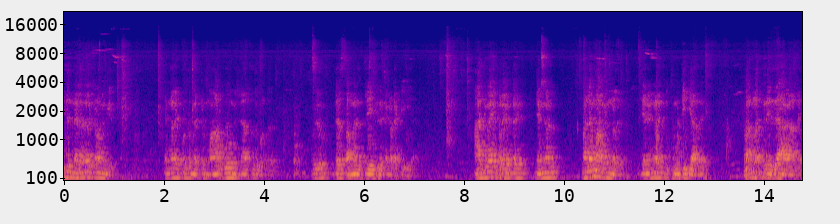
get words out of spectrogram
ഇത് നിലനിൽക്കണമെങ്കിൽ ഞങ്ങളെക്കൊണ്ട് മറ്റു മാർഗവും ഇല്ലാത്തത് കൊണ്ട് ഒരു സമരത്തിലേക്ക് തന്നെ കടക്കുകയാണ്. ആദ്യമായി പറയട്ടെ ഞങ്ങൾ പല മാർഗങ്ങളിൽ ജനങ്ങളെ ബുദ്ധിമുട്ടിക്കാതെ ഭരണത്തിനെതിരാകാതെ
